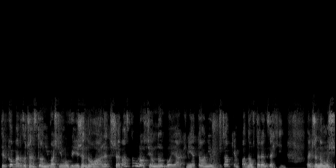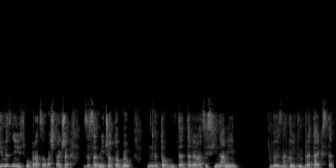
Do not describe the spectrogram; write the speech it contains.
tylko bardzo często oni właśnie mówili, że no ale trzeba z tą Rosją, no bo jak nie, to oni już całkiem wpadną w te ręce Chin. Także no musimy z nimi współpracować. Także zasadniczo to był, to te, te relacje z Chinami były znakomitym pretekstem,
